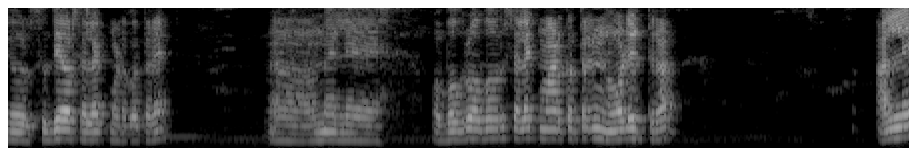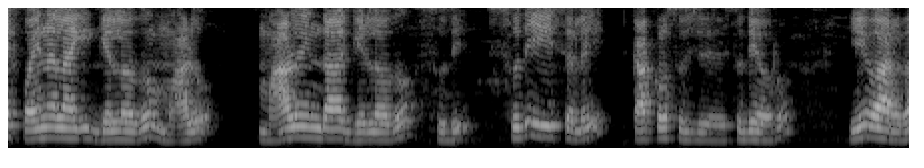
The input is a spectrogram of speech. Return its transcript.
ಇವರು ಸುದ್ದಿ ಅವ್ರು ಸೆಲೆಕ್ಟ್ ಮಾಡ್ಕೋತಾರೆ. ಆಮೇಲೆ ಒಬ್ಬೊಬ್ರು ಒಬ್ಬೊಬ್ರು ಸೆಲೆಕ್ಟ್ ಮಾಡ್ಕೋತಾರೆ, ನೋಡಿರ್ತೀರ. ಅಲ್ಲೇ ಫೈನಲ್ ಆಗಿ ಗೆಲ್ಲೋದು ಮಾಳು. ಮಾಳುವಿಂದ ಗೆಲ್ಲೋದು ಸುದಿ. ಸುದಿ ಈ ಸಲ ಸುಜಿ, ಸುದಿ ಅವರು. ಈ ವಾರದ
